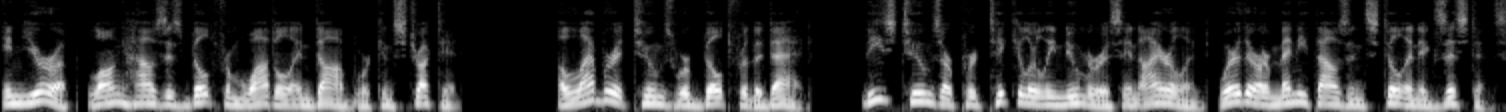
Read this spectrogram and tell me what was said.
In Europe, long houses built from wattle and daub were constructed. Elaborate tombs were built for the dead. These tombs are particularly numerous in Ireland, where there are many thousands still in existence.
